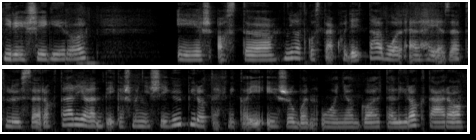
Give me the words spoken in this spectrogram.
híréségéről, és azt nyilatkozták, hogy egy távol elhelyezett lőszerraktár jelentékes mennyiségű pirotechnikai és robbanóanyaggal teli raktára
